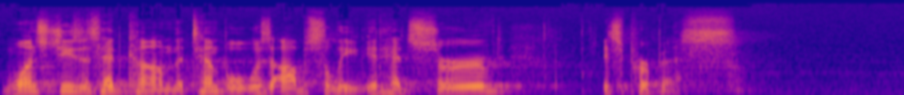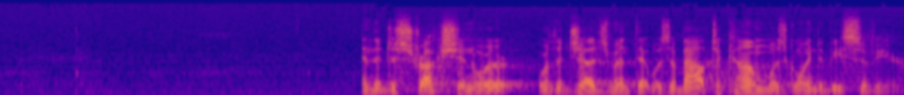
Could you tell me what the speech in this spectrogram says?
Once Jesus had come, the temple was obsolete. It had served its purpose. And the destruction or, or the judgment that was about to come was going to be severe.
